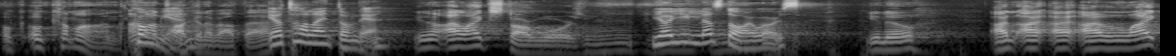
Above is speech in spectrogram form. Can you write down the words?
Oh, oh come on. I'm Kom not igen. talking about that. Jag talar inte om det. You know, I like Star Wars. Jag gillar Star Wars. You know, I, I, I, I, like,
